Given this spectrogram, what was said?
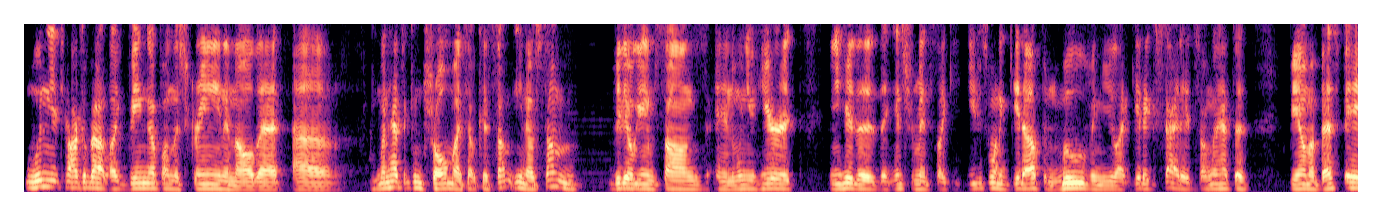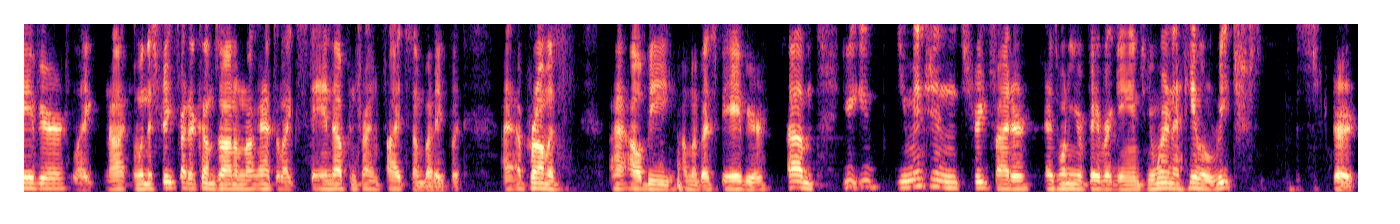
when you talk about like being up on the screen and all that, uh, I'm gonna have to control myself because some you know some video game songs, and when you hear it when you hear the the instruments, like you just want to get up and move, and you like get excited. So I'm gonna have to be on my best behavior. Like not when the Street Fighter comes on, I'm not gonna have to like stand up and try and fight somebody. But I, I promise I, will be on my best behavior. Um, you, you you mentioned Street Fighter as one of your favorite games. You're wearing a Halo Reach shirt.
